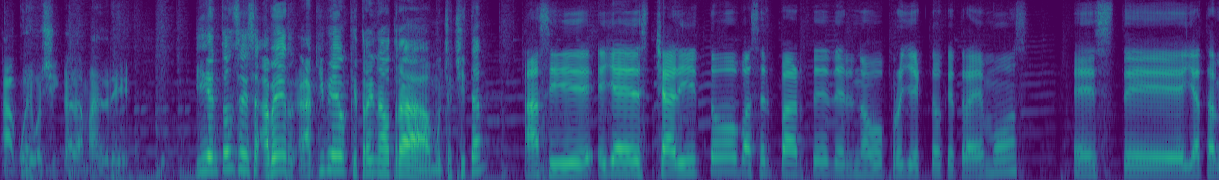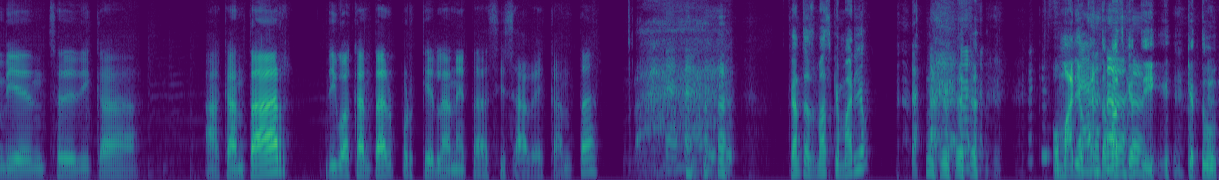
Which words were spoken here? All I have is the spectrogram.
A huevo, chingada madre. Y entonces, a ver, aquí veo que traen a otra muchachita. Ah, sí, ella es Charito, va a ser parte del nuevo proyecto que traemos. Este, ella también se dedica a cantar. Digo a cantar porque la neta sí sabe cantar. ¿Cantas más que Mario? ¿O Mario canta más que ti, que tú?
